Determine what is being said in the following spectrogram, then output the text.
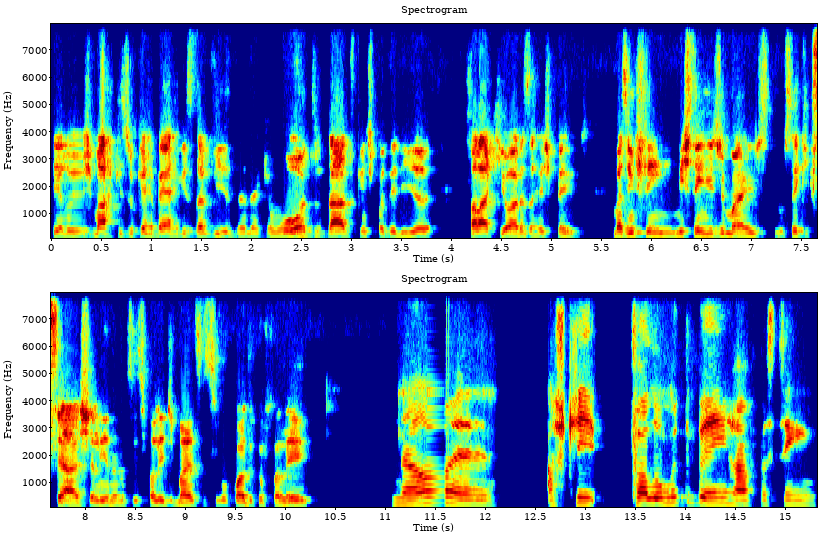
pelos Mark Zuckerbergs da vida, né? Que é um outro dado que a gente poderia falar aqui horas a respeito. Mas, enfim, me estendi demais. Não sei o que, você acha, Lina. Não sei se falei demais, se você concorda com o que eu falei. Não, é... Acho que falou muito bem, Rafa, assim,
